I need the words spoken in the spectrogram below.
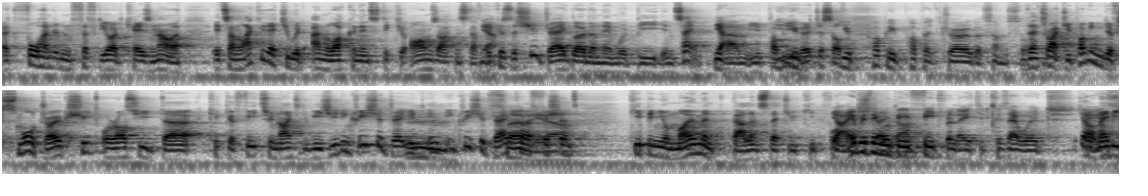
at 450 odd k's an hour, it's unlikely that you would unlock and then stick your arms out and stuff Yeah. because the sheer drag load on them would be insane. Yeah. um, you'd probably you, hurt yourself. You'd probably pop a drogue of some sort. That's right. You probably need a small drogue chute or else you'd uh, kick your feet through 90 degrees. You'd increase your drag. You'd in- increase your drag Mm. Slowly, coefficient, keeping your moment balance that you keep. yeah, everything would be down. feet related because that would Yeah, maybe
